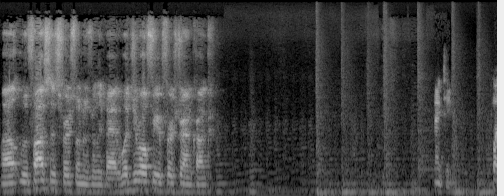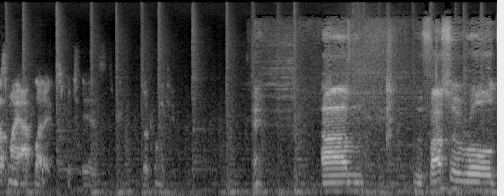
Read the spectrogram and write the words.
Well, Mufasa's first one was really bad. What'd you roll for your first round, Kronk? 19. Plus my athletics, which is so 22. Okay. Um, Mufasa rolled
